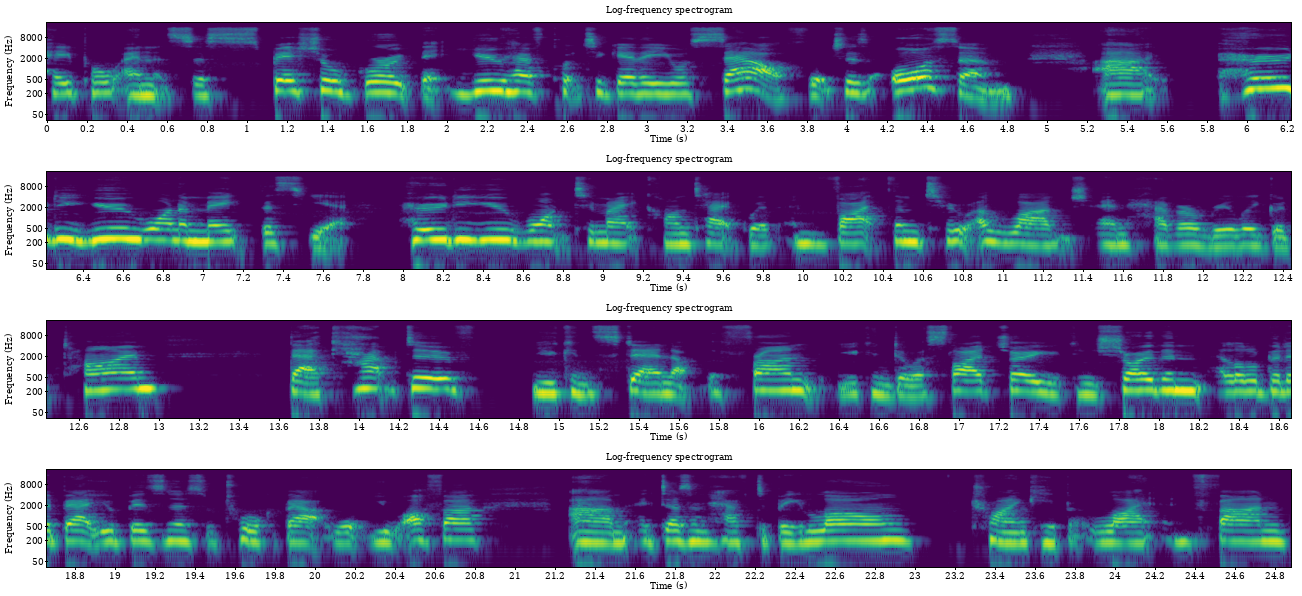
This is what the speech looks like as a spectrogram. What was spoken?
people. And it's a special group that you have put together yourself, which is awesome. Uh, who do you want to meet this year? Who do you want to make contact with? Invite them to a lunch and have a really good time. They're captive. You can stand up the front. You can do a slideshow. You can show them a little bit about your business or talk about what you offer. Um, it doesn't have to be long. Try and keep it light and fun.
